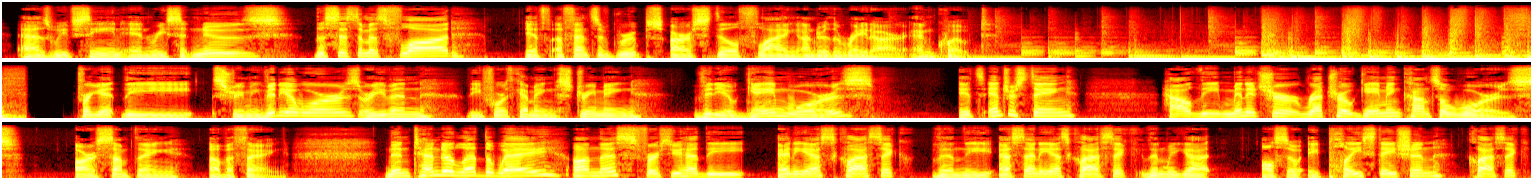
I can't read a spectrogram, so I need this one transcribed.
as we've seen in recent news, the system is flawed if offensive groups are still flying under the radar, end quote. Forget the streaming video wars or even the forthcoming streaming video game wars. It's interesting how the miniature retro gaming console wars are something of a thing. Nintendo led the way on this. First, you had the NES Classic, then the SNES Classic, then we got also a PlayStation Classic.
